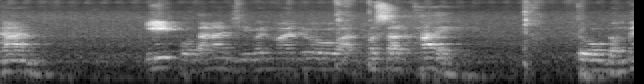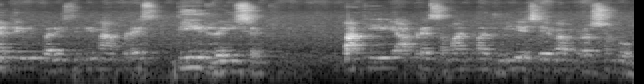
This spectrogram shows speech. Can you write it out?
જ્ઞાન એ પોતાના જીવનમાં જો આત્મસાત થાય, તો ગમે તેવી પરિસ્થિતિમાં આપણે સ્થિર રહી શકીએ. બાકી આપણે સમાજમાં જોઈએ છે એવા પ્રસંગો,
